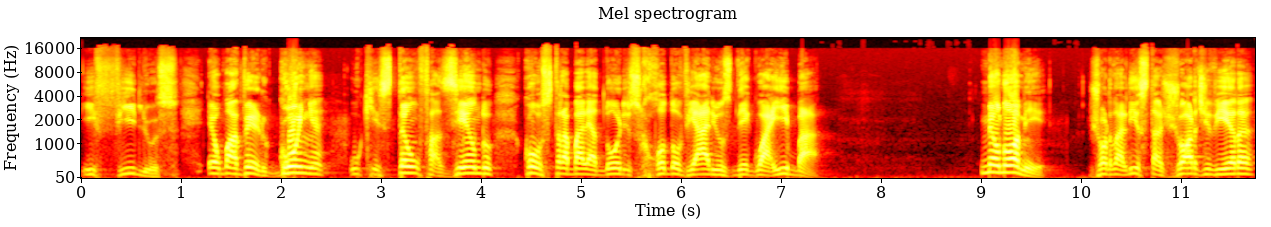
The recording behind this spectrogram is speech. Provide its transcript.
e filhos. É uma vergonha o que estão fazendo com os trabalhadores rodoviários de Guaíba. Meu nome, jornalista Jorge Vieira,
